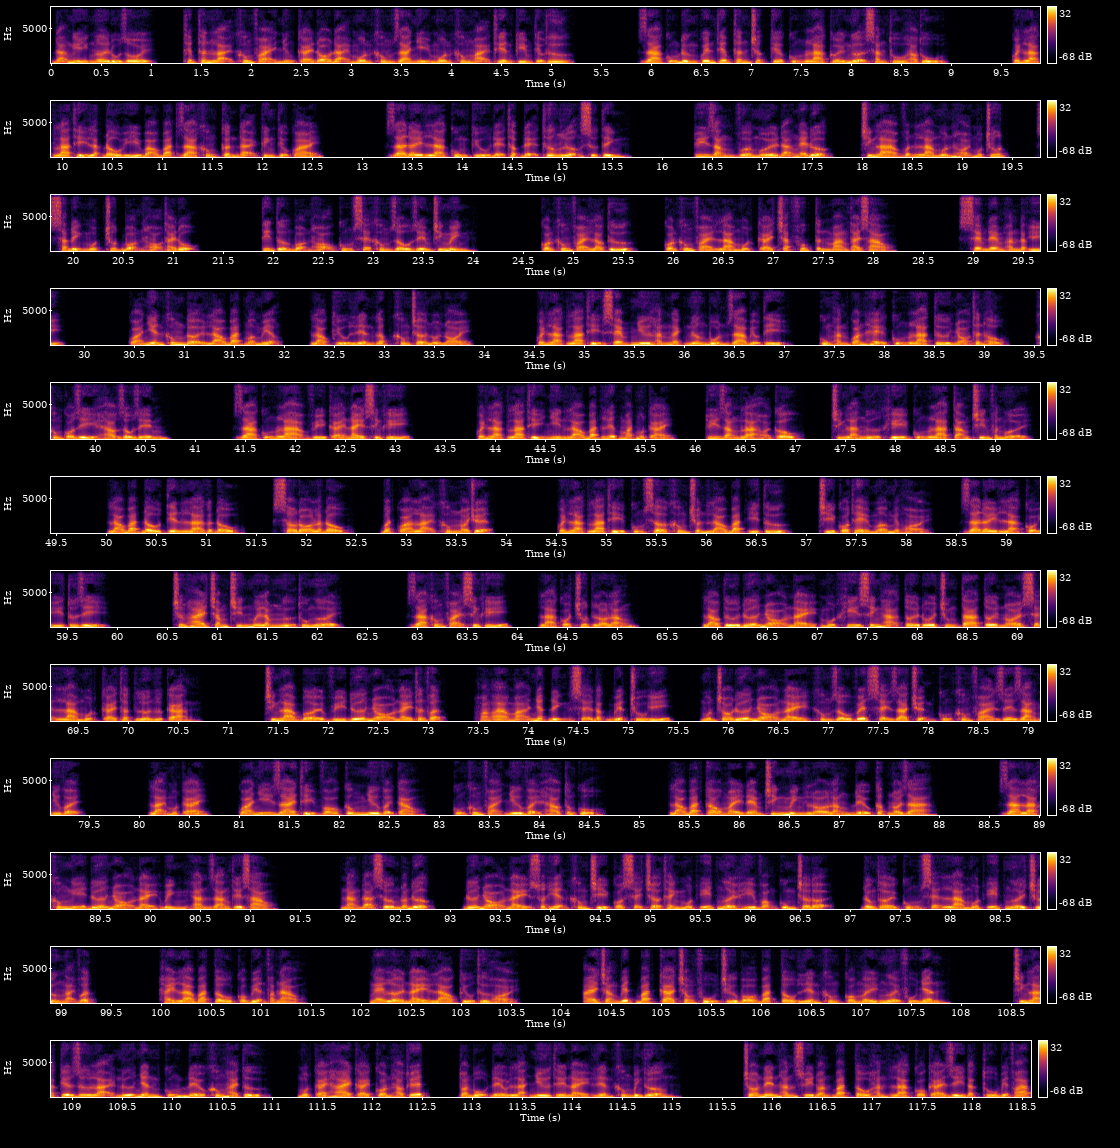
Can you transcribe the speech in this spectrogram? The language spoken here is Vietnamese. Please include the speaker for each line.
Speaker 1: Đã nghỉ ngơi đủ rồi, thiếp thân lại không phải những cái đó đại môn không gia nhị môn không mại thiên kim tiểu thư. Ra cũng đừng quên thiếp thân trước kia cũng là cưới ngựa săn thú hảo thủ. Quách lạc la thị lắc đầu ý bảo bát ra không cần đại kinh tiểu quái. Ra đây là cùng cửu đệ thập đệ thương lượng sự tình. Tuy rằng vừa mới đã nghe được, chính là vẫn là muốn hỏi một chút, xác định một chút bọn họ thái độ. Tin tưởng bọn họ cũng sẽ không giấu giếm chính mình. Còn không phải lão tứ, còn không phải là một cái chắc phúc tấn mang thai sao. Xem đem hắn đắc ý. Quả nhiên không đợi lao bát mở miệng, lao cửu liền gấp không chờ nổi nói. Quách lạc la thị xem như hắn ngạch nương buồn ra biểu tỷ, cùng hắn quan hệ cũng là từ nhỏ thân hậu, không có gì hảo giấu giếm. Ra cũng là vì cái này sinh khí. Quách lạc la thị nhìn lao bát liếc mắt một cái, tuy rằng là hỏi câu, chính là ngự khí cũng là 89 phần 10. Lao bát đầu tiên là gật đầu, sau đó lắc đầu, bất quá lại không nói chuyện. Quách lạc la thị cũng sở không chuẩn lão bát ý tứ, chỉ có thể mở miệng hỏi, ra đây là có ý tứ gì? Chương 295 ngự thú người. Ra không phải sinh khí, là có chút lo lắng. Lao tứ đứa nhỏ này một khi sinh hạ tới đối chúng ta tới nói sẽ là một cái thật lớn lực cản. Chính là bởi vì đứa nhỏ này thân phận, Hoàng A Mã nhất định sẽ đặc biệt chú ý, muốn cho đứa nhỏ này không giấu vết xảy ra chuyện cũng không phải dễ dàng như vậy. Lại một cái, qua nhĩ giai thị võ công như vậy cao, cũng không phải như vậy hảo tống cổ. Lão bát cao mày đem chính mình lo lắng đều cấp nói ra. Ra là không nghĩ đứa nhỏ này bình an dáng thế sao. Nàng đã sớm đoán được, đứa nhỏ này xuất hiện không chỉ có sẽ trở thành một ít người hy vọng cùng chờ đợi, đồng thời cũng sẽ là một ít người chướng ngại vật. Hay là bát tẩu có biện pháp nào? Nghe lời này lão cửu thử hỏi. Ai chẳng biết bát ca trong phủ trừ bỏ bát tẩu liền không có mấy người phụ nhân. Chính là kia dư lại nữ nhân cũng đều không hài tử, một cái hai cái còn hảo thuyết, toàn bộ đều là như thế này liền không bình thường. Cho nên hắn suy đoán bát tẩu hẳn là có cái gì đặc thù biện pháp.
